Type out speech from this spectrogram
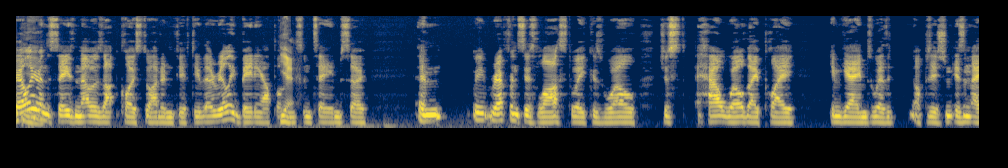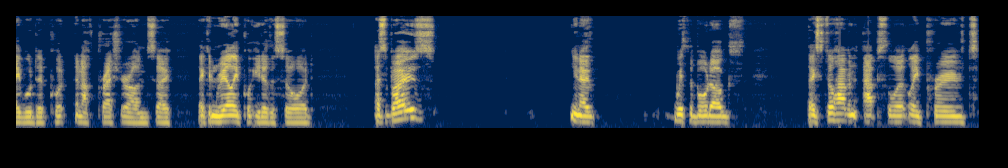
earlier yeah. in the season that was up close to 150. They're really beating up on Yeah. some teams. So, and we referenced this last week as well, just how well they play in games where the opposition isn't able to put enough pressure on. So they can really put you to the sword. I suppose, you know, with the Bulldogs, they still haven't absolutely proved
